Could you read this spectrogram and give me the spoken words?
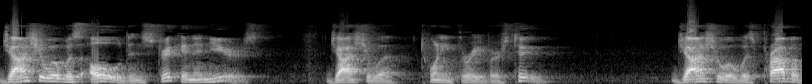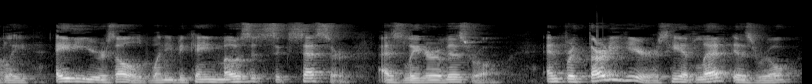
Joshua was old and stricken in years. Joshua 23 verse 2. Joshua was probably 80 years old when he became Moses' successor as leader of Israel. And for 30 years he had led Israel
